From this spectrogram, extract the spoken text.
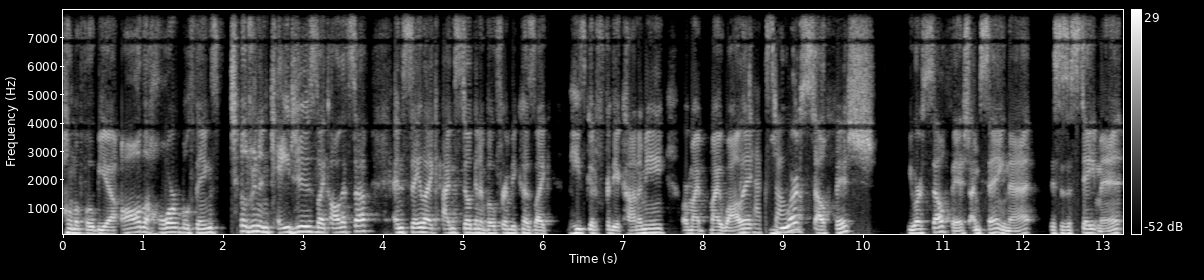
homophobia, all the horrible things, children in cages, like all that stuff, and say like I'm still going to vote for him because like he's good for the economy or my my wallet. You are selfish you are selfish. I'm saying that. This is a statement.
